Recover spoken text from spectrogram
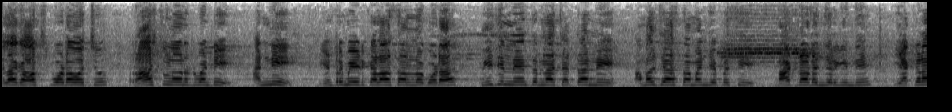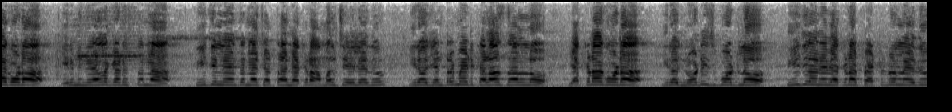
ఇలాగ ఆక్స్ఫోర్డ్ అవ్వచ్చు. రాష్ట్రంలో ఉన్నటువంటి అన్ని ఇంటర్మీడియట్ కళాశాలలో కూడా పీజీల నియంత్రణ చట్టాన్ని అమలు చేస్తామని చెప్పేసి మాట్లాడడం జరిగింది. ఎక్కడా కూడా ఎనిమిది నెలలు గడుస్తున్న పీజీల నియంత్రణ చట్టాన్ని ఎక్కడ అమలు చేయలేదు. ఈరోజు ఇంటర్మీడియట్ కళాశాలలో ఎక్కడా కూడా ఈరోజు నోటీస్ బోర్డులో పీజీలు అనేవి ఎక్కడా పెట్టడం లేదు.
